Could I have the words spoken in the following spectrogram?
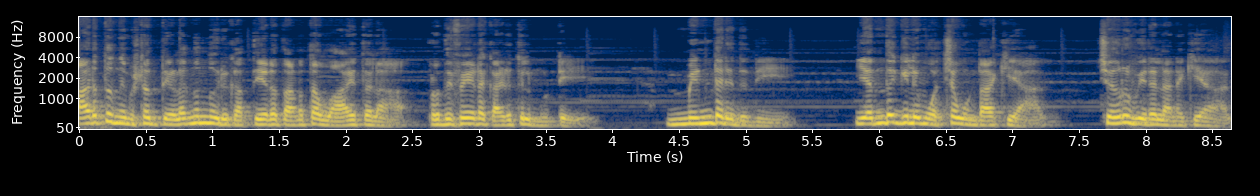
അടുത്ത നിമിഷം തിളങ്ങുന്ന ഒരു കത്തിയുടെ തണുത്ത വായത്തല പ്രതിഭയുടെ കഴുത്തിൽ മുട്ടി. മിണ്ടരുത് നീ. എന്തെങ്കിലും ഒച്ച ഉണ്ടാക്കിയാൽ ചെറുവിരൽ അനക്കിയാൽ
